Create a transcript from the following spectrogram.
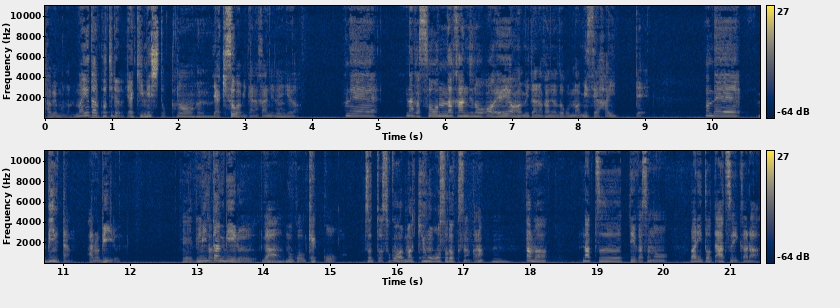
食べ物。で。まあ言うたらこっちでは焼き飯とかはいはい。焼きそばみたいな感じなんやけど、でなんかそんな感じのあええやんみたいな感じのとこ、まあ、店入って。ほんでビンタン。あのビール。えービンタンビールールが向こう結構ずっとそこはまあ基本オーソドックスなんかな。うん。多分夏っていうかそのバリ島って暑いから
